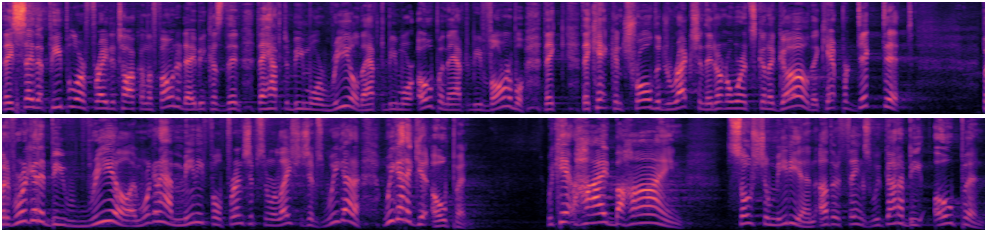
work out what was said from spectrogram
They say that people are afraid to talk on the phone today because they, they have to be more real, they have to be more open, they have to be vulnerable. They, they can't control the direction, they don't know where it's gonna go, they can't predict it. But if we're gonna be real and we're gonna have meaningful friendships and relationships, we gotta, we gotta get open. We can't hide behind social media and other things. We've got to be open.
